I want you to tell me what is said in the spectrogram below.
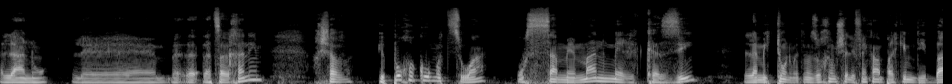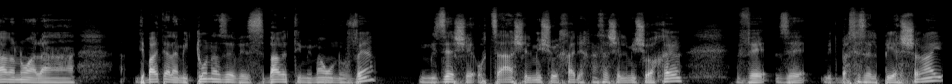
לנו, לצרכנים. עכשיו, היפוך עקום התשואה הוא סממן מרכזי למיתון. אם אתם זוכרים שלפני כמה פרקים דיברנו על ה... דיברתי על המיתון הזה והסברתי ממה הוא נובע, מזה שהוצאה של מישהו אחד היא הכנסה של מישהו אחר, וזה מתבסס על פי אשראי.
